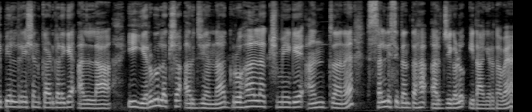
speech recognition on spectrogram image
ಎ ಪಿ ಎಲ್ ರೇಷನ್ ಕಾರ್ಡ್ಗಳಿಗೆ ಅಲ್ಲ, ಈ ಎರಡು ಲಕ್ಷ ಅರ್ಜಿಯನ್ನು ಗೃಹಲಕ್ಷ್ಮಿಗೆ ಅಂತಲೇ ಸಲ್ಲಿಸಿದಂತಹ ಅರ್ಜಿಗಳು ಇದಾಗಿರ್ತವೆ.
